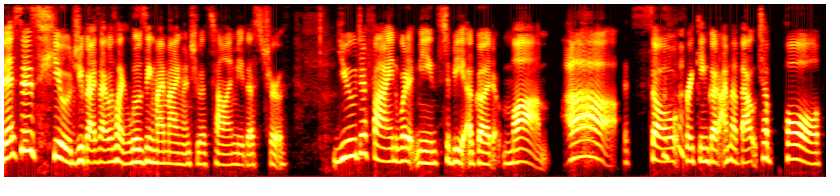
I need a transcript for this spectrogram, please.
this is huge, you guys. I was like losing my mind when she was telling me this truth. You define what it means to be a good mom. Ah, it's so freaking good. I'm about to poll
